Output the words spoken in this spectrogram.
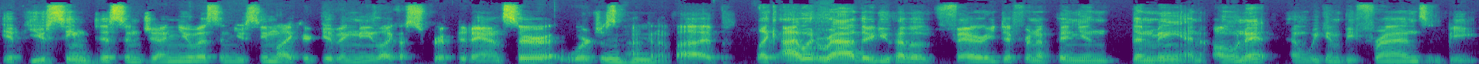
if you seem disingenuous and you seem like you're giving me like a scripted answer, we're just Mhm. not going to vibe. Like I would rather you have a very different opinion than me and own it, and we can be friends and be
